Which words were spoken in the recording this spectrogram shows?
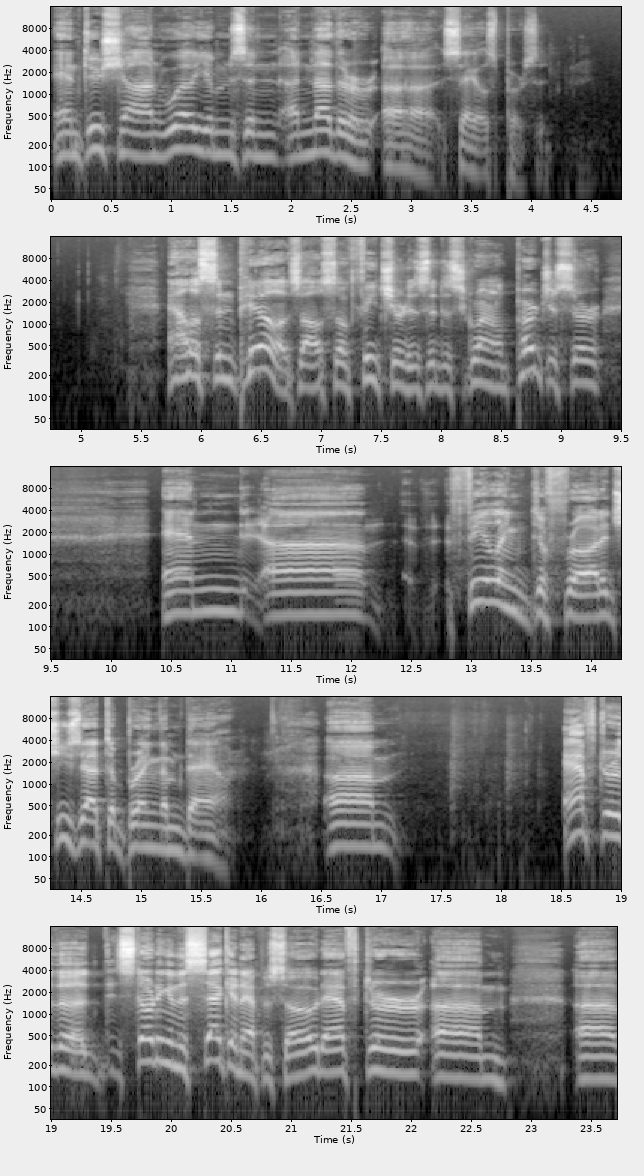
and Dewshane Williams and another uh, salesperson. Alison Pill is also featured as a disgruntled purchaser and uh, feeling defrauded, she's out to bring them down. Um, after the starting in the second episode, after um, uh,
